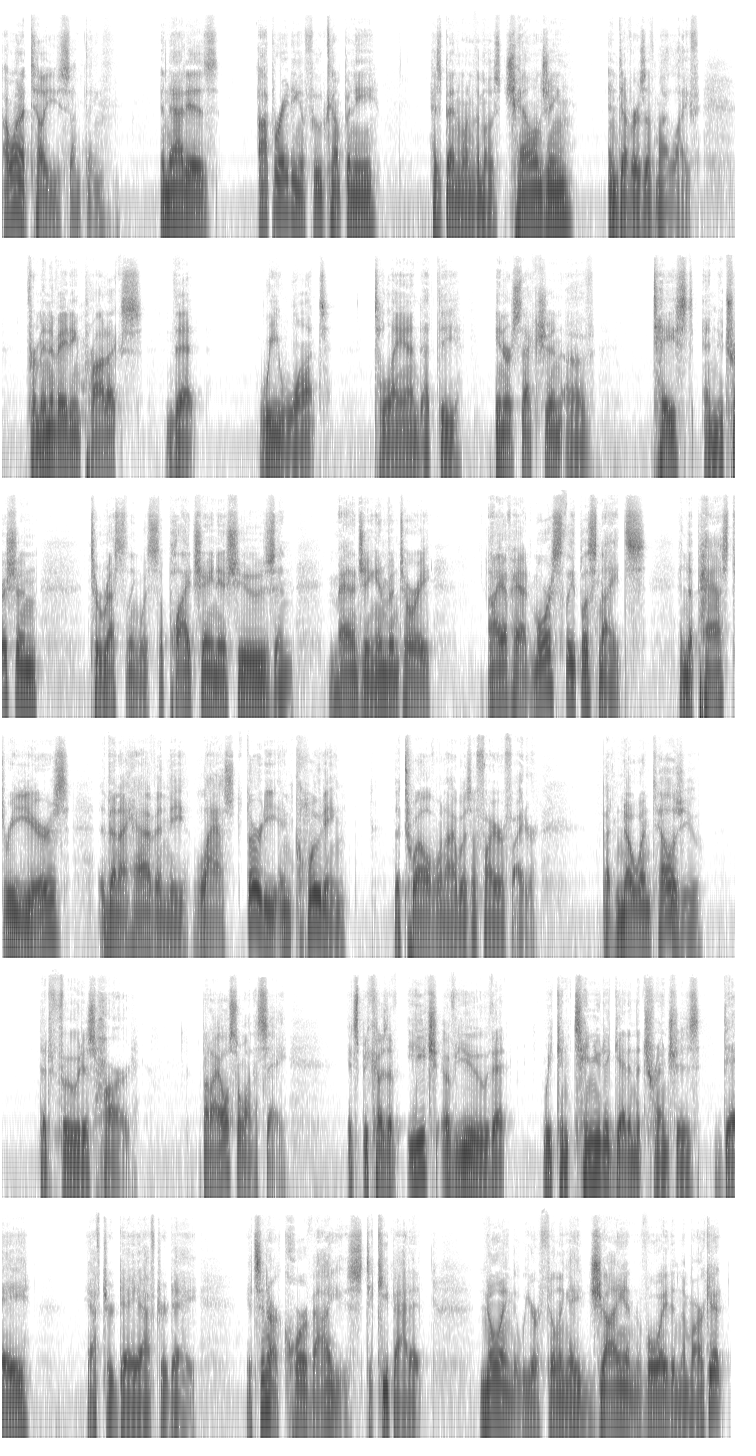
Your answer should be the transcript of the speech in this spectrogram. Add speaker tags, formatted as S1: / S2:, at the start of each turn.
S1: I want to tell you something, and that is operating a food company has been one of the most challenging endeavors of my life. From innovating products that we want to land at the intersection of taste and nutrition to wrestling with supply chain issues and managing inventory. I have had more sleepless nights in the past three years than I have in the last 30, including the 12 when I was a firefighter. But no one tells you that food is hard. But I also want to say it's because of each of you that we continue to get in the trenches day after day after day. It's in our core values to keep at it, knowing that we are filling a giant void in the market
